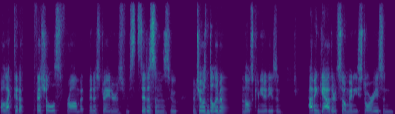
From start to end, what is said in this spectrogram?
elected officials, from administrators, from citizens who have chosen to live in those communities. And having gathered so many stories and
